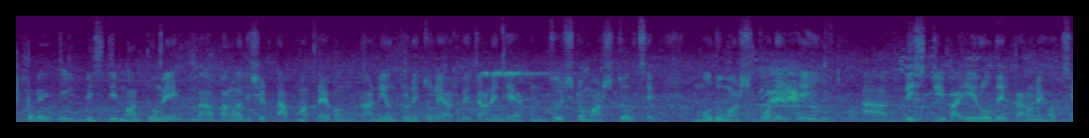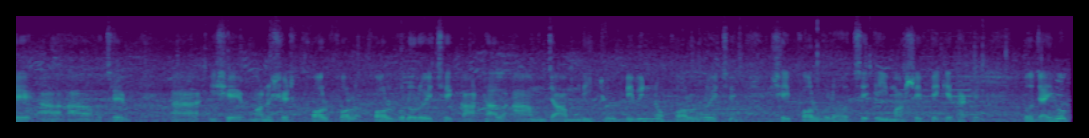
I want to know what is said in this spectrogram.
আসলে এই বৃষ্টির মাধ্যমে বাংলাদেশের তাপমাত্রা এবং নিয়ন্ত্রণে চলে আসবে। জানেন যে এখন জ্যৈষ্ঠ মাস চলছে মধু মাস বলে এই বৃষ্টি বা এই রোদের কারণে হচ্ছে হচ্ছে ইসে মানুষের ফল ফল, ফলগুলো রয়েছে, কাঁঠাল, আম, জাম, লিচু, বিভিন্ন ফল রয়েছে। সেই ফলগুলো হচ্ছে এই মাসে পেকে থাকে। তো যাই হোক,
